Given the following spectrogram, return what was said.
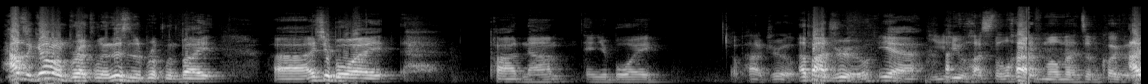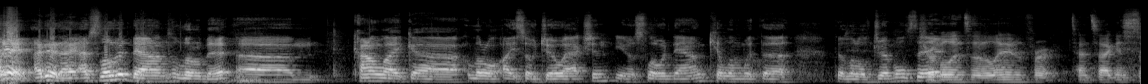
How's it going, Brooklyn? This is the Brooklyn Byte. Uh, it's your boy Pod Nam and your boy Pod Drew. Yeah, You, you lost a lot of momentum quickly. I did. I did. I, I slowed it down a little bit. Um, kind of like uh, a little ISO Joe action. You know, slow it down, kill him with the the little dribbles there. Dribble into the lane for 10 seconds.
